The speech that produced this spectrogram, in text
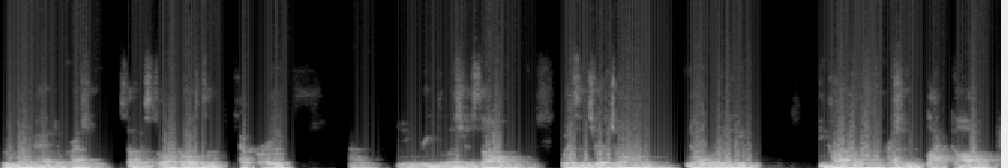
who have had depression. Some historical, some contemporary. Um, you read the list yourself. Winston Churchill, noteworthy. He called his depression the black dog.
